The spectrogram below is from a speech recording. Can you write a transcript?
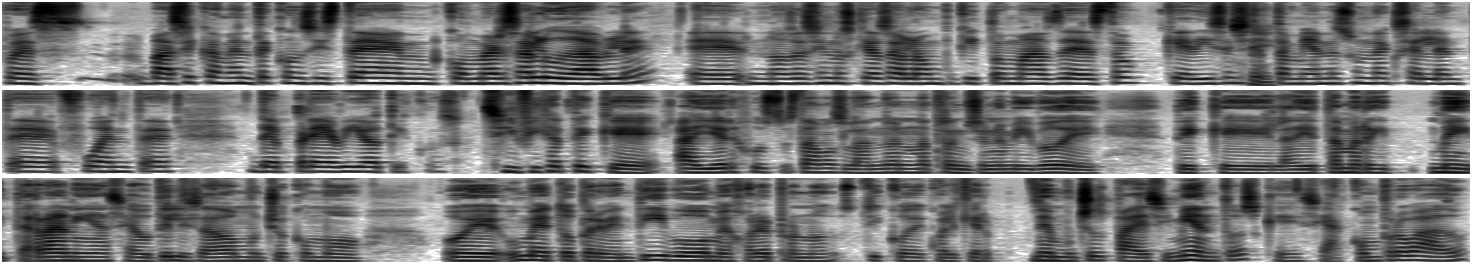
pues básicamente consiste en comer saludable. Eh, no sé si nos quieras hablar un poquito más de esto, que dicen que también es una excelente fuente de prebióticos. Sí, fíjate que ayer justo estábamos hablando en una transmisión en vivo de, de que la dieta mediterránea se ha utilizado mucho como eh, un método preventivo, mejor el pronóstico de cualquier, de muchos padecimientos que se ha comprobado,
